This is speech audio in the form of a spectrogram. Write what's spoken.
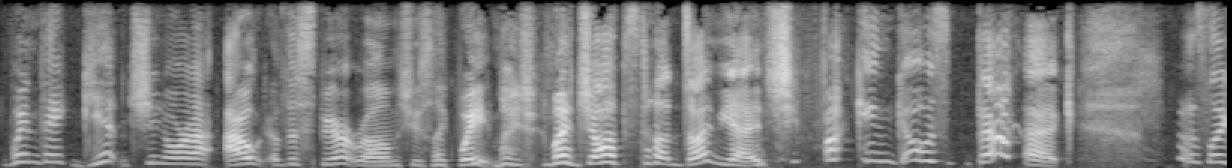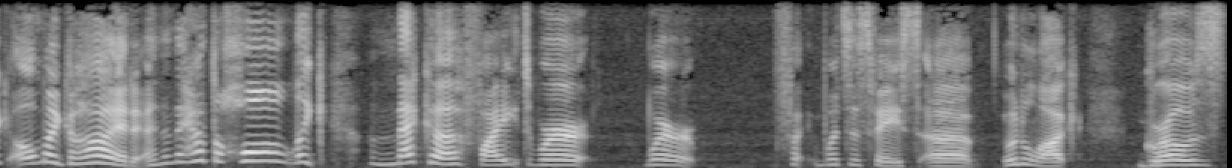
when they get Jinora out of the spirit realm, she's like, wait, my my job's not done yet, and she fucking goes back. I was like, oh my god! And then they have the whole like mecha fight where where what's his face uh Unalaq grows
